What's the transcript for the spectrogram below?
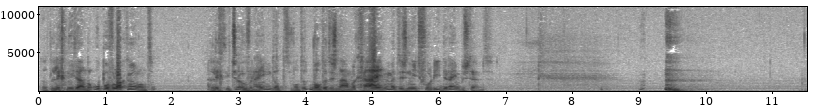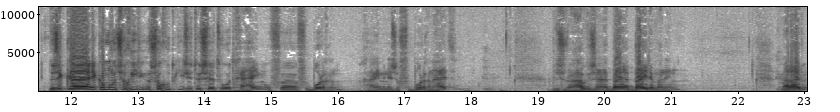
Dat ligt niet aan de oppervlakte, want er ligt iets overheen. Dat, want, want het is namelijk geheim, het is niet voor iedereen bestemd. Dus ik, uh, ik kan nooit zo, zo, goed kiezen tussen het woord geheim of uh, verborgen. Geheimenis of verborgenheid. Dus we houden ze beide maar in. Maar hij,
